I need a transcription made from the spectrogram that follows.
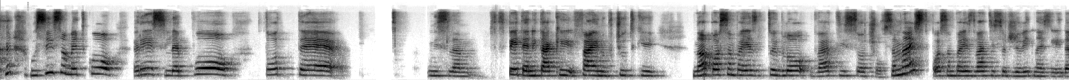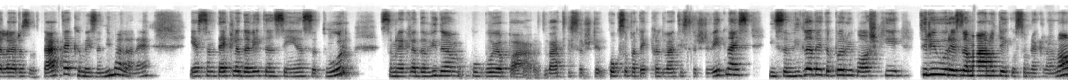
Vsi so me tako res lepo, to te, mislim, spet eni taki fajn občutki. No, pa sem pa jaz, to je bilo 2018, pa sem pa jaz 2019 gledala rezultate, ki me je zanimala. Ne? Jaz sem tekla 79 ur, sem rekla, da vidim, koliko, pa 2000, koliko so pa tekla 2019 in sem videla, da je ta prvi moški tri ure za mano tekel. Sem rekla, no,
